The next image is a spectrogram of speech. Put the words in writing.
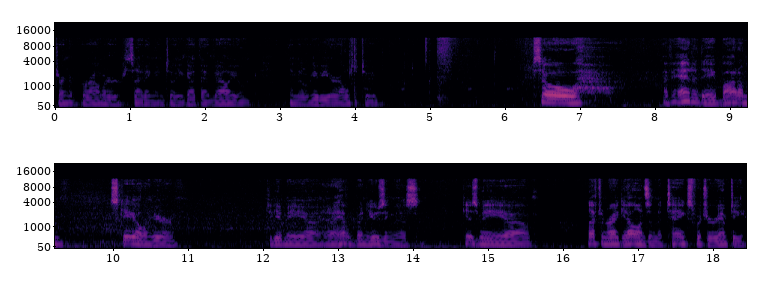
turn the barometer setting until you got that value, and it'll give you your altitude. So I've added a bottom scale here to give me, uh, and I haven't been using this, gives me uh, left and right gallons in the tanks which are empty.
